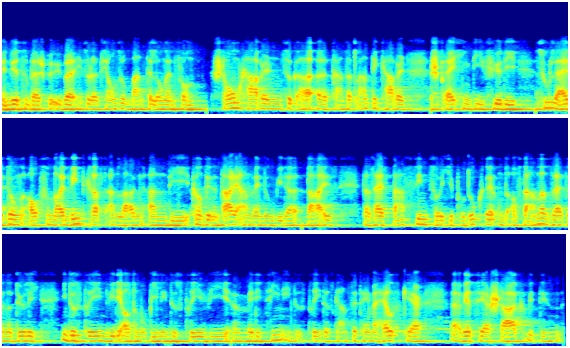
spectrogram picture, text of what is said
wenn wir zum Beispiel über Isolationsummantelungen von Stromkabeln, sogar äh, Transatlantikkabeln sprechen, die für die Zuleitung auch von neuen Windkraftanlagen an die kontinentale Anwendung wieder da ist. Das heißt, das sind solche Produkte und auf der anderen Seite natürlich Industrien wie die Automobilindustrie, wie äh, Medizinindustrie, das ganze Thema Healthcare äh, wird sehr stark mit diesen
